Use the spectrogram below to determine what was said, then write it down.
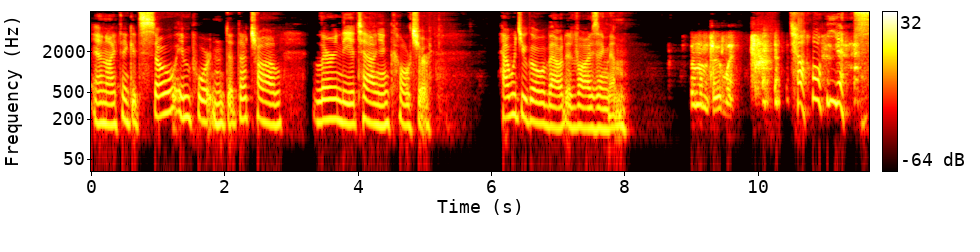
and I think it's so important that that child learn the Italian culture, how would you go about advising them? Send them to Italy. Oh, yes.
